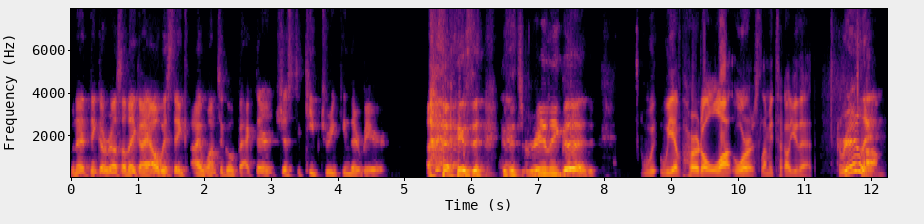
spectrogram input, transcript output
when I think of Real Salt Lake, I always think I want to go back there just to keep drinking their beer because it's really good we, we have heard a lot worse. Let me tell you that. Really? Um,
